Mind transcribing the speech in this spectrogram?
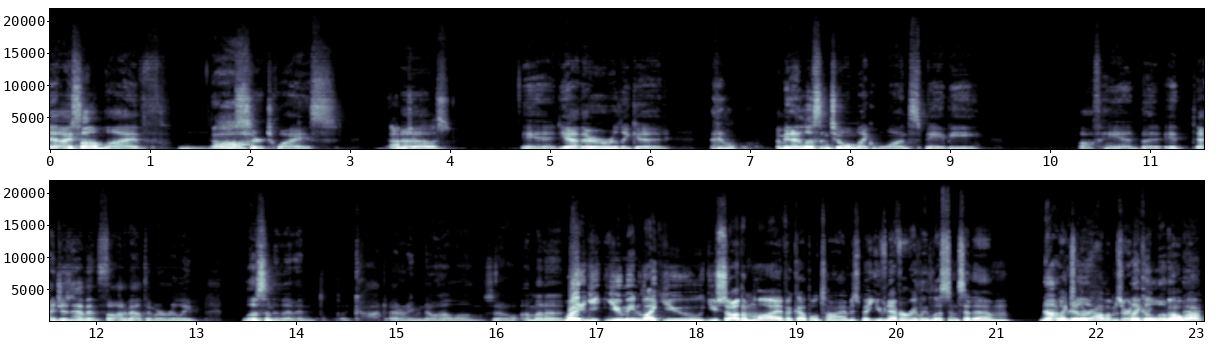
I saw them live ah. once Oh. or twice, I'm um, jealous. and yeah, they were really good. I don't. I mean, I listened to them like once, maybe offhand, but it. I just haven't thought about them or really listened to them, and God, I don't even know how long. So I'm gonna Wait, you, mean like you you saw them live a couple times, but you've never really listened to them? not like to really their albums or anything? like a little Oh, bit. wow.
